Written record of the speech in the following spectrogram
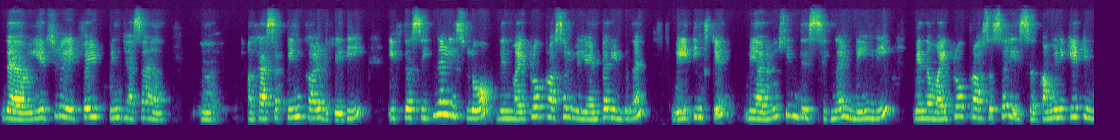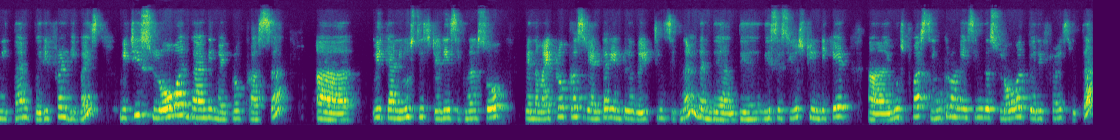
the 8085 pin has a uh, has a pin called ready. If the signal is low, then microprocessor will enter into the waiting state. We are using this signal mainly when the microprocessor is communicating with a peripheral device, which is slower than the microprocessor. Uh, we can use this steady signal. So when the microprocessor enter into the waiting signal, then the, the, this is used to indicate, uh, used for synchronizing the slower peripherals with the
